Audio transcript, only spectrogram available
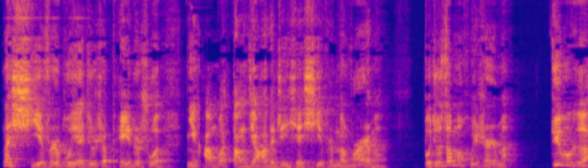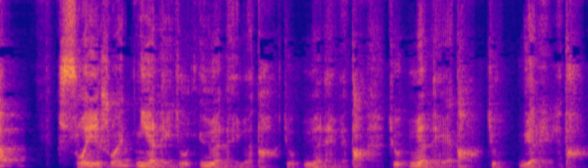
那媳妇儿不也就是陪着说，你看我当家的这些媳妇们玩吗？不就这么回事吗？对不哥？所以说聂磊就越来越大，就越来越大，就越来越大，就越来越大，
